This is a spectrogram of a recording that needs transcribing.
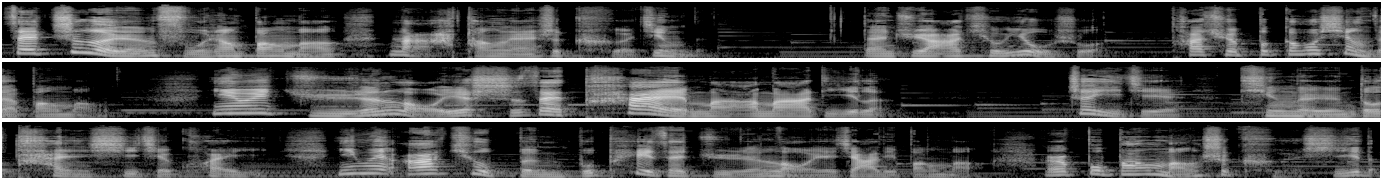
在这人府上帮忙，那当然是可敬的。但据阿 Q 又说，他却不高兴再帮忙，因为举人老爷实在太妈妈的了。这一节听的人都叹息且快意，因为阿 Q 本不配在举人老爷家里帮忙，而不帮忙是可惜的。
